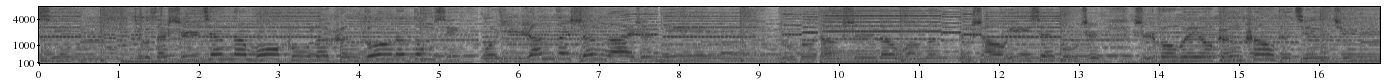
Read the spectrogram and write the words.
系。就算时间它模糊了很多的东西，我依然在深爱着你。如果当时的我们能少一些固执，是否会有更好的结局？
